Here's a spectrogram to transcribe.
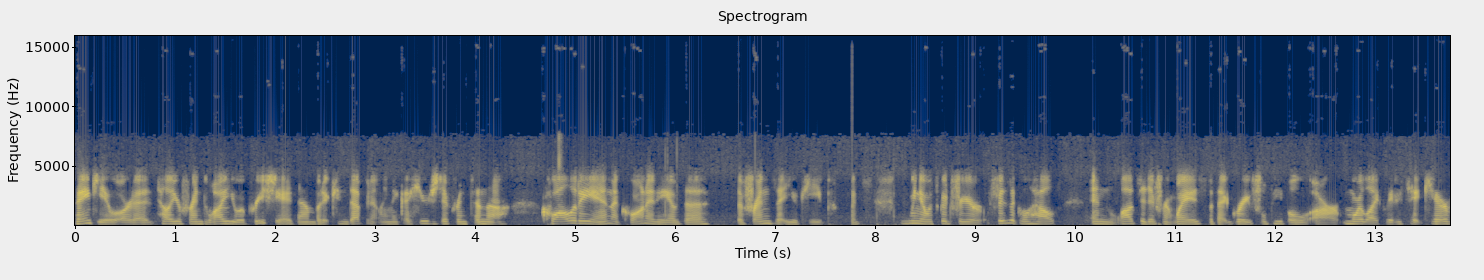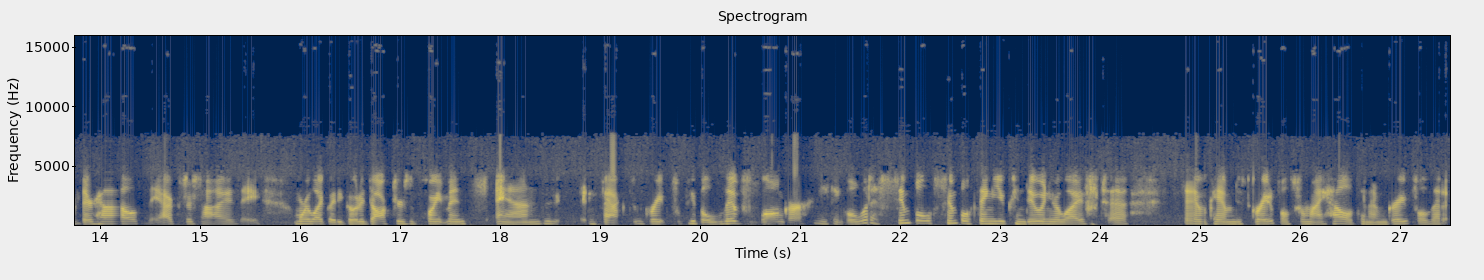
thank you or to tell your friends why you appreciate them. But it can definitely make a huge difference in the quality and the quantity of the, the friends that you keep. It's, we know it's good for your physical health in lots of different ways, but that grateful people are more likely to take care of their health, they exercise, they more likely to go to doctor's appointments, and in fact, grateful people live longer. And you think, well, what a simple, simple thing you can do in your life to say, okay, I'm just grateful for my health, and I'm grateful that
